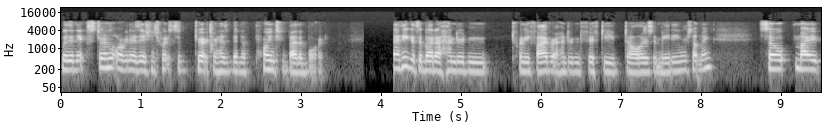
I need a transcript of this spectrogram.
with an external organization to which the director has been appointed by the board. I think it's about 125 or 150 dollars a meeting or something. So my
